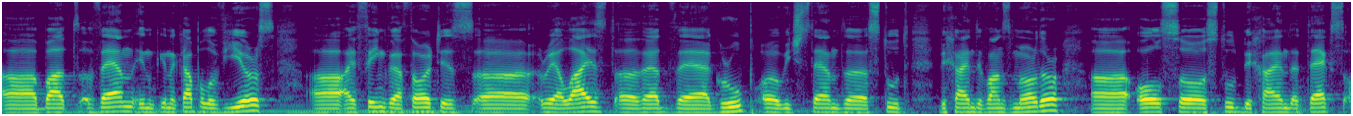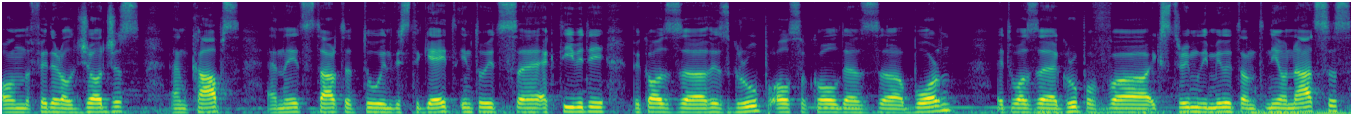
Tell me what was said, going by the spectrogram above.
Uh, but then, in, in a couple of years, uh, I think the authorities uh, realized uh, that the group uh, which stand uh, stood behind Ivan's murder also stood behind attacks on the federal judges and cops, and it started to investigate into its activity because this group, also called as Born, it was a group of uh, extremely militant neo Nazis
